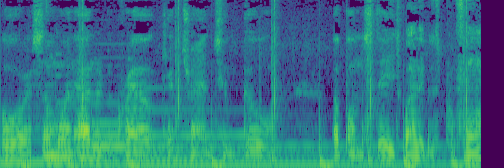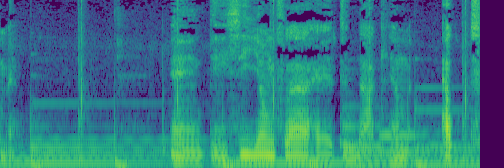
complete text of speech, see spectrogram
or someone out of the crowd kept trying to go up on the stage while it was performing. And DC Young Fly had to knock him out.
